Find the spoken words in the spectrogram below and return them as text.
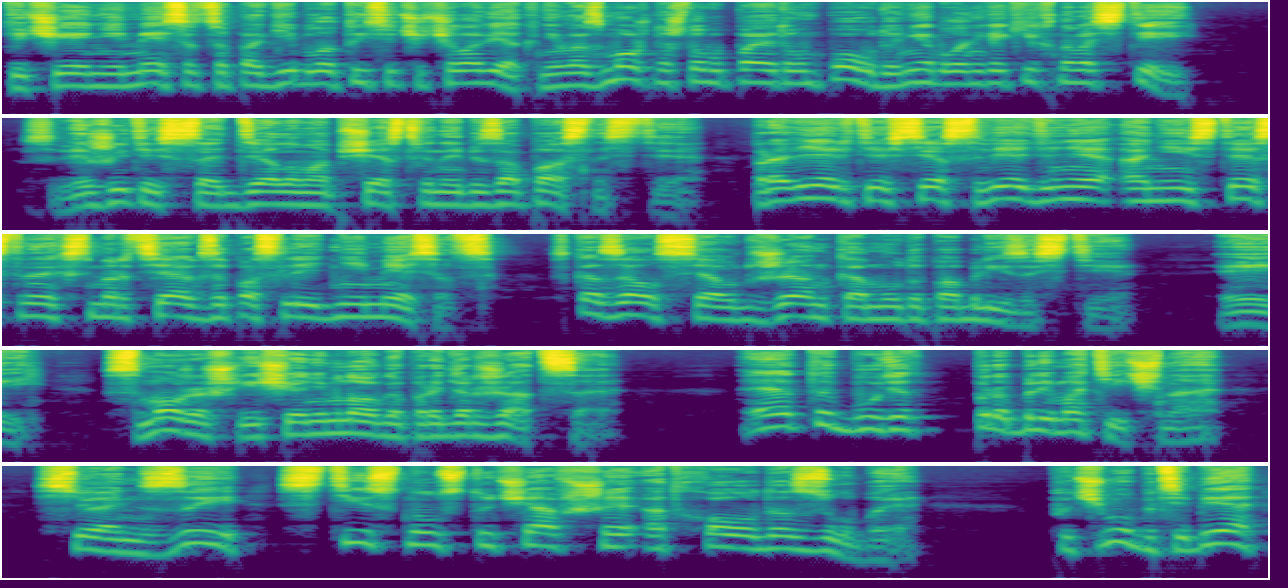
В течение месяца погибло тысячи человек, невозможно, чтобы по этому поводу не было никаких новостей. Свяжитесь с отделом общественной безопасности. Проверьте все сведения о неестественных смертях за последний месяц», — сказал Сяо Джан кому-то поблизости. «Эй, сможешь еще немного продержаться?» «Это будет проблематично». Сюаньзы стиснул стучавшие от холода зубы — Почему бы тебе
